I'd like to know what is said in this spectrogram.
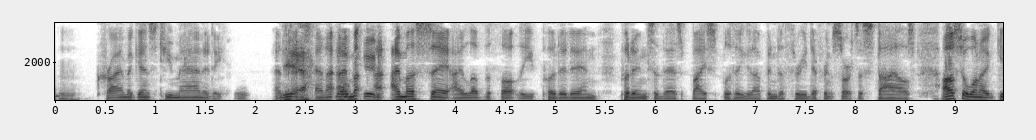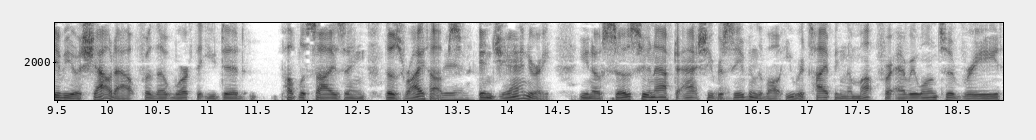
Mm. Crime against humanity. And yeah, I, and no I, I, I, must say, I love the thought that you put it in, put into this by splitting it up into three different sorts of styles. I also want to give you a shout out for the work that you did publicizing those write-ups yeah. in January. You know, so soon after actually receiving the vault, you were typing them up for everyone to read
